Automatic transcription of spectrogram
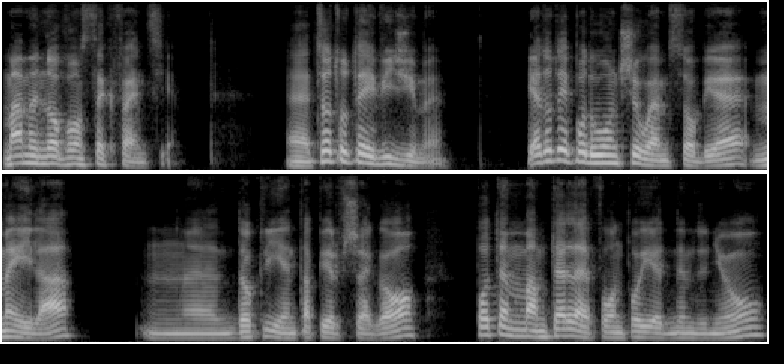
Mamy nową sekwencję. E, Co tutaj widzimy? Ja tutaj podłączyłem sobie maila mm, do klienta pierwszego, potem mam telefon po jednym dniu,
